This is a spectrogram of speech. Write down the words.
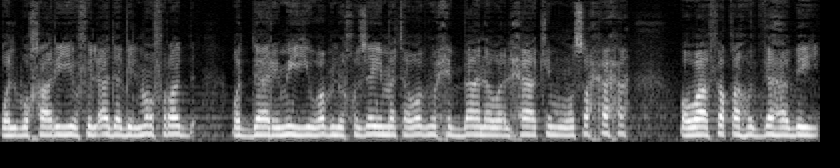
والبخاري في الأدب المفرد والدارمي وابن خزيمة وابن حبان والحاكم وصححه ووافقه الذهبي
